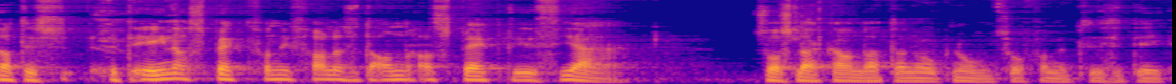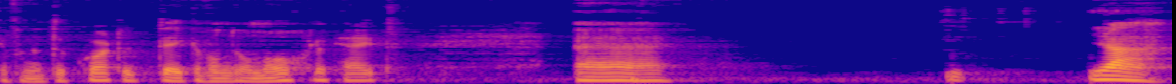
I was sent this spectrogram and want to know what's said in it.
Dat is het ene aspect van die vallers. Het andere aspect is, ja, zoals Lacan dat dan ook noemt, zo van het is het teken van het tekort, het teken van de onmogelijkheid. Uh, ja,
